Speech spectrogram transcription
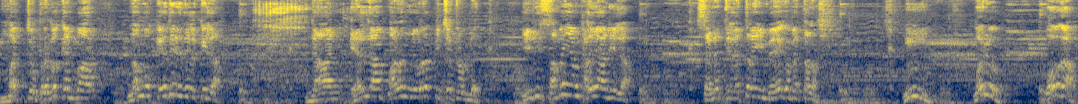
മറ്റു പ്രഭുക്കന്മാർ നമുക്കെതിരെ നിൽക്കില്ല. ഞാൻ എല്ലാം പറഞ്ഞുറപ്പിച്ചിട്ടുണ്ട്. ഇനി സമയം കളയാനില്ല. സെനറ്റിൽ എത്രയും വേഗം എത്തണം. വരൂ പോകാം.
